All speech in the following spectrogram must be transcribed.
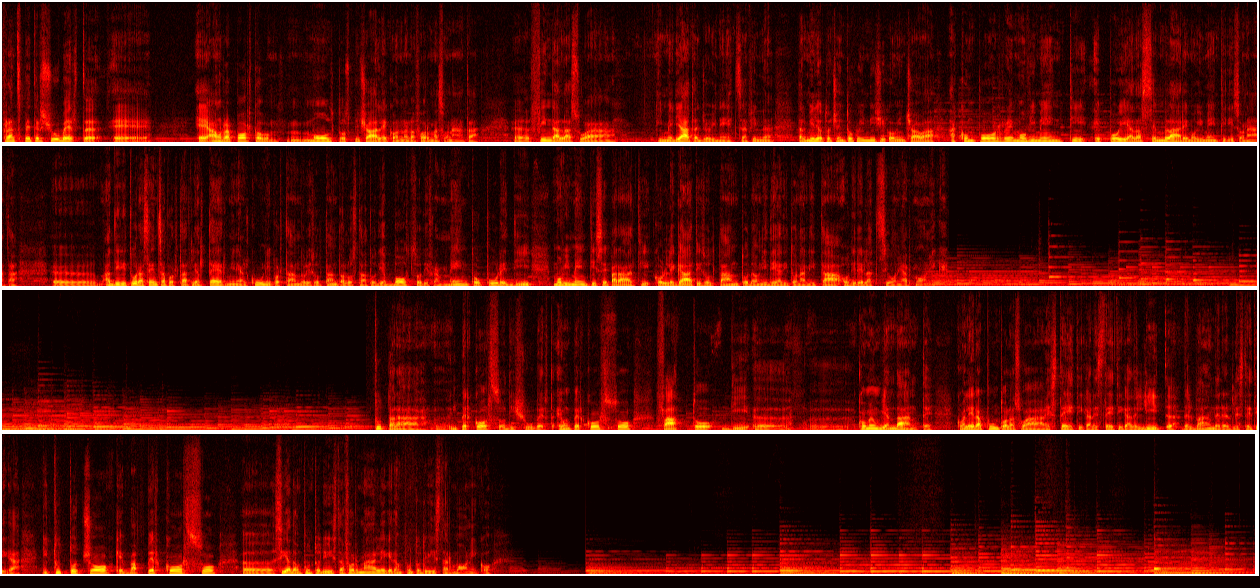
Franz Peter Schubert è, è, ha un rapporto molto speciale con la forma sonata. Eh, fin dalla sua immediata giovinezza, fin dal 1815 cominciava a comporre movimenti e poi ad assemblare movimenti di sonata eh, addirittura senza portarli al termine, alcuni portandoli soltanto allo stato di abbozzo, di frammento, oppure di movimenti separati collegati soltanto da un'idea di tonalità o di relazioni armoniche. Tutto eh, il percorso di Schubert è un percorso fatto di, eh, eh, come un viandante, qual era appunto la sua estetica, l'estetica del lead, del Wanderer, l'estetica di tutto ciò che va percorso eh, sia da un punto di vista formale che da un punto di vista armonico.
